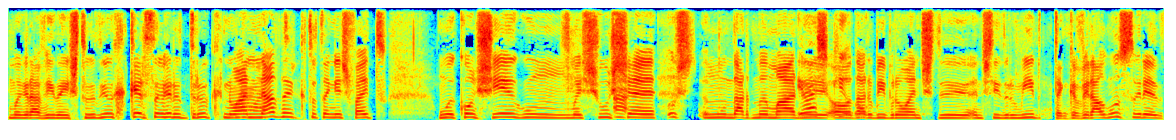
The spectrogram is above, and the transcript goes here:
uma grávida em estúdio que quer saber o truque. Não, há Não há nada truque. que tu tenhas feito. Um aconchego, um- uma xuxa, Os- um dar de mamar Eu ou o- dar o biberon antes de, antes de ir dormir. Tem que haver algum segredo.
